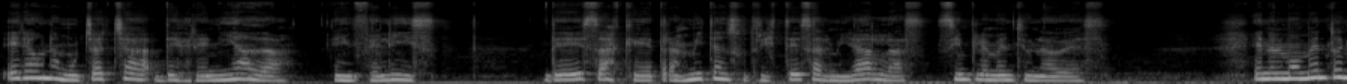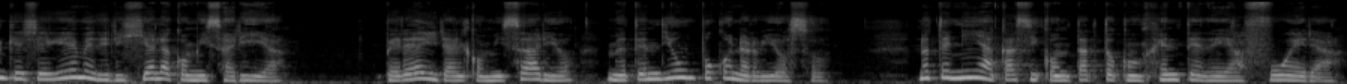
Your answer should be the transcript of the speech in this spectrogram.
Era una muchacha desgreñada e infeliz, de esas que transmiten su tristeza al mirarlas simplemente una vez. En el momento en que llegué me dirigí a la comisaría, Pereira, el comisario, me atendió un poco nervioso. No tenía casi contacto con gente de afuera,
